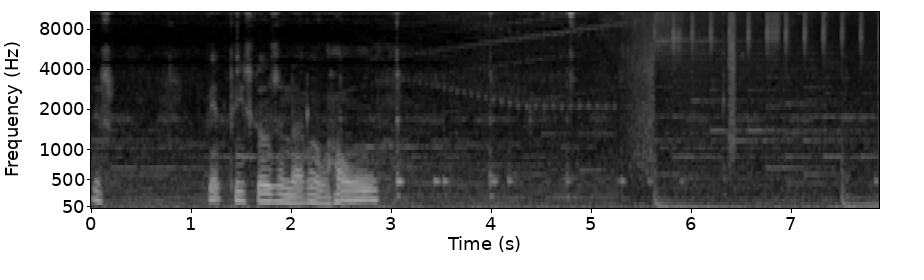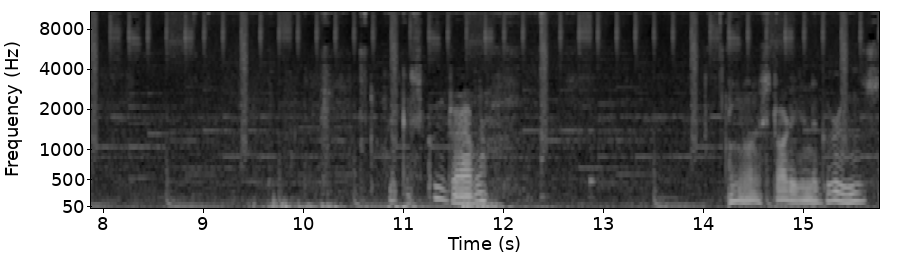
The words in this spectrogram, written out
This bent piece goes in that little hole. A screwdriver and you want to start it in the grooves.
